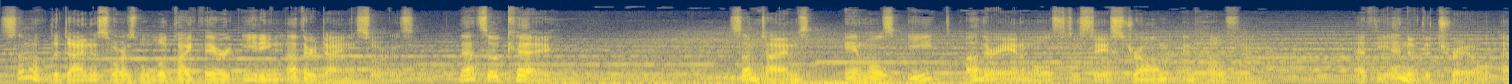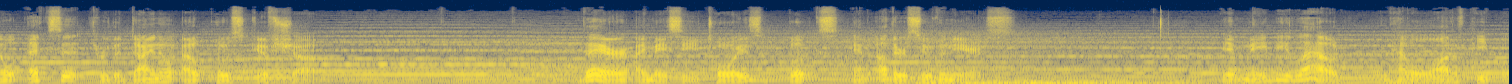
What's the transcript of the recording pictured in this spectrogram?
Some of the dinosaurs will look like they are eating other dinosaurs. That's okay. Sometimes, animals eat other animals to stay strong and healthy. At the end of the trail, I will exit through the Dino Outpost gift shop. There, I may see toys, books, and other souvenirs. It may be loud and have a lot of people.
